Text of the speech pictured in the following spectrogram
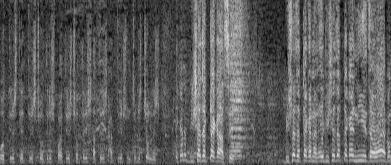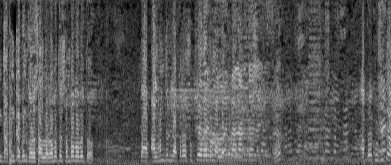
বত্রিশ তেত্রিশ চৌত্রিশ পঁয়ত্রিশ ছত্রিশ সাতত্রিশ আটত্রিশ উনচল্লিশ চল্লিশ। এখানে বিশ হাজার টাকা আছে। বিশ হাজার টাকা নেন। এই বিশ হাজার টাকা নিয়ে যাওয়া এবং দাফন কাফন খরচ আল্লাহ রহমতে সম্ভব হবে তো? আলহামদুলিল্লাহ আপনারা শুক্রিয়া দেখেন আল্লাহ হ্যাঁ? আপনারা খুশি তো?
